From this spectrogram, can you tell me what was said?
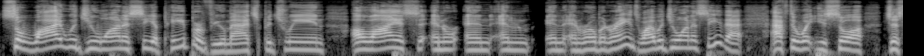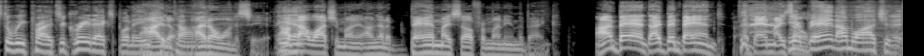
So why would you want to see a pay per view match between Elias and and and and and Roman Reigns? Why would you want to see that after what you saw just a week prior? It's a great explanation. I don't. Tommy. I don't want to see it. I'm not watching Money. I'm going to ban myself from Money in the Bank. I'm banned. I've been banned. I banned myself. You're banned. I'm watching it.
